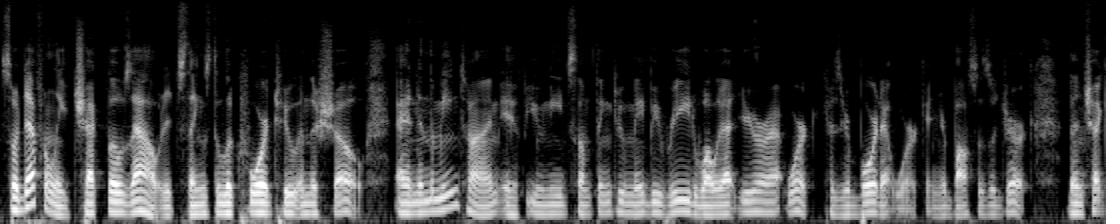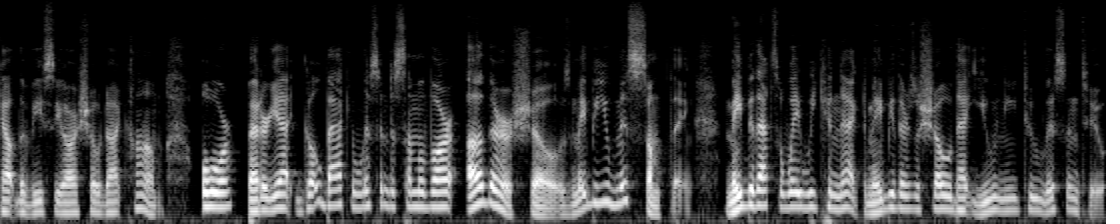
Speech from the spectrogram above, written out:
So definitely check those out. It's things to look forward to in the show. And in the meantime, if you need something to maybe read while you're at work because you're bored at work and your boss is a jerk, then check out the VCRshow.com. Or better yet, go back and listen to some of our other shows. Maybe you missed something. Maybe that's a way we connect. Maybe there's a show that you need to listen to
